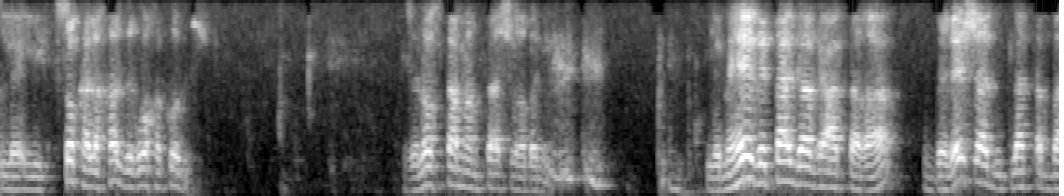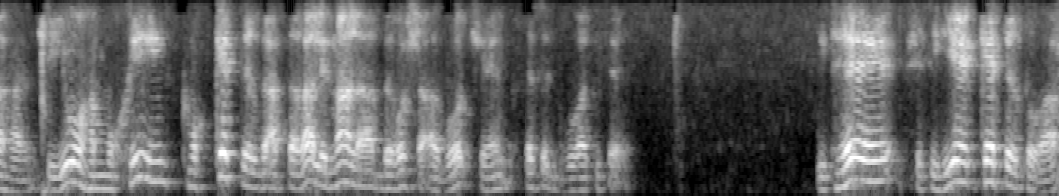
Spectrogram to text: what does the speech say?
לפסוק הלכה זה רוח הקודש. זה לא סתם המצאה של רבנים. למהה ותגה ועטרה, ברשע דתלת הבהן, שיהיו המוחים כמו קטר ועטרה למעלה בראש האבות, שהם חסד גבורה תפארת. תתהה שתהיה קטר תורה,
